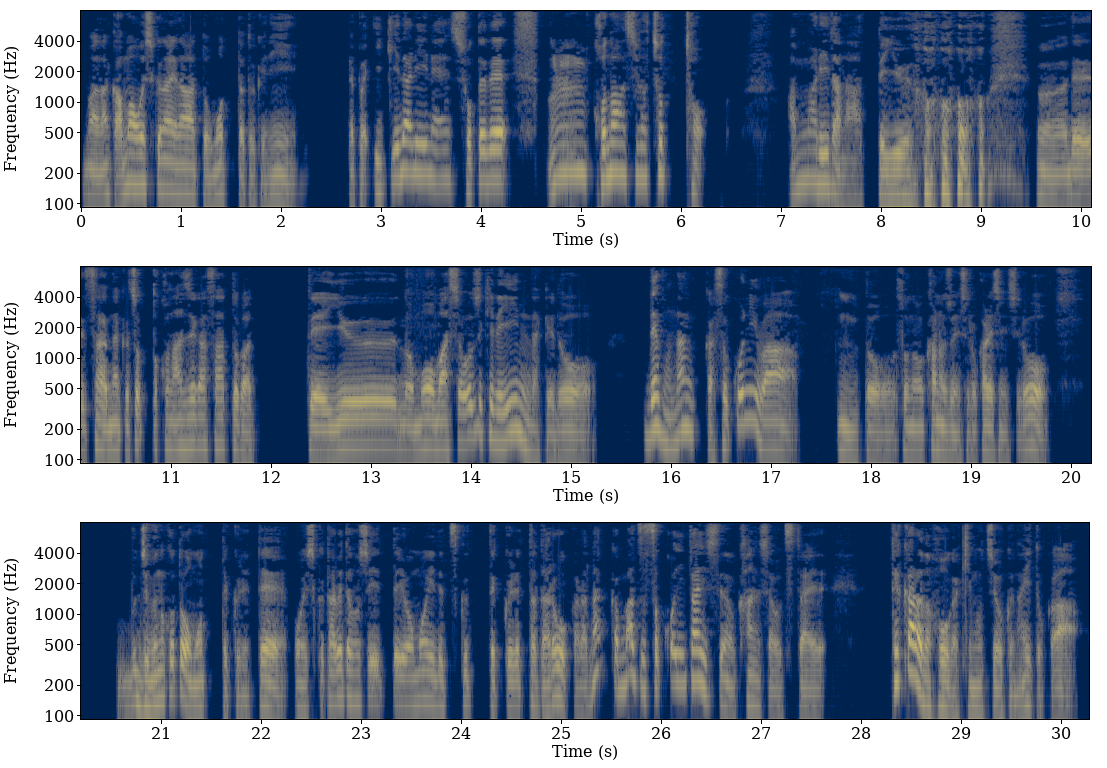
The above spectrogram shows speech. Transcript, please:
まあなんかあんま美味しくないなと思った時に、やっぱいきなりね、初手で、うーん、この味はちょっと、あんまりだなっていうのを うん、で、さ、なんかちょっとこの味がさ、とかっていうのも、まあ正直でいいんだけど、でもなんかそこには、うんと、その彼女にしろ彼氏にしろ、自分のことを思ってくれて、美味しく食べてほしいっていう思いで作ってくれただろうから、なんかまずそこに対しての感謝を伝えてからの方が気持ちよくないとか、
